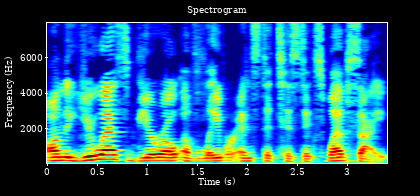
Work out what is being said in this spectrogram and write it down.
on the US Bureau of Labor and Statistics website.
